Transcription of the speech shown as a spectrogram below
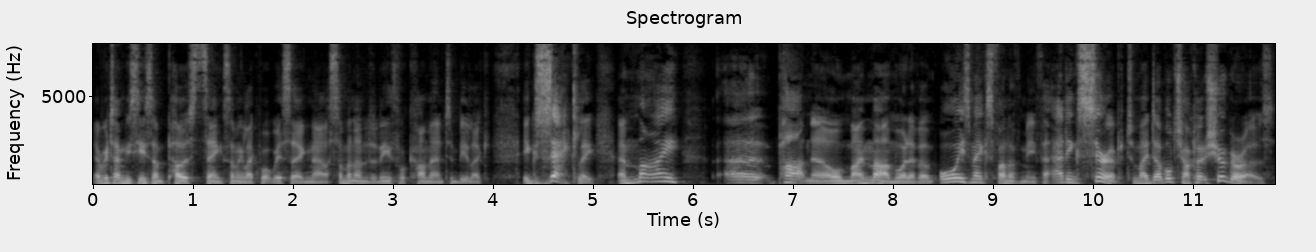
every time you see some post saying something like what we're saying now, someone underneath will comment and be like, exactly. And my uh, partner or my mum or whatever always makes fun of me for adding syrup to my double chocolate sugaros.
